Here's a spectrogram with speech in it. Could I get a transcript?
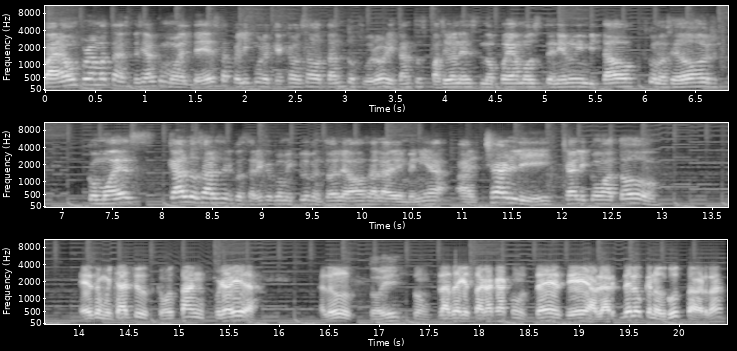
Para un programa tan especial como el de esta película que ha causado tanto furor y tantas pasiones, no podíamos tener un invitado conocedor como es Carlos Arce del Costa Rica Comic Club. Entonces le vamos a dar la bienvenida al Charlie. Charlie, ¿cómo va todo? Eso, muchachos, ¿cómo están? Pura vida. Saludos. ¿Estoy? Es un placer estar acá con ustedes y hablar de lo que nos gusta, ¿verdad?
